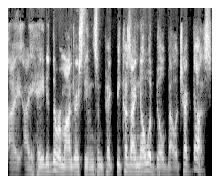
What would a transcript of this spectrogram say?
I, I hated the Rhamondre Stevenson pick because I know what Bill Belichick does.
